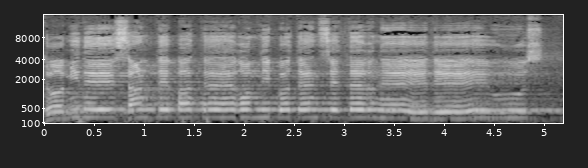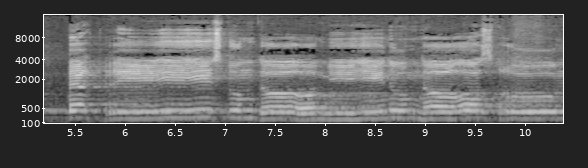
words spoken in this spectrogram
Domine Sancte Pater Omnipotens eterne Deus, per Christum Dominum nostrum,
